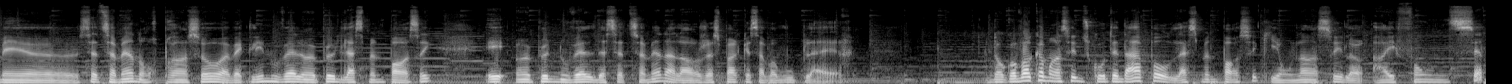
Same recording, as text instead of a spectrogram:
Mais euh, cette semaine, on reprend ça avec les nouvelles un peu de la semaine passée et un peu de nouvelles de cette semaine. Alors, j'espère que ça va vous plaire. Donc, on va commencer du côté d'Apple la semaine passée qui ont lancé leur iPhone 7.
